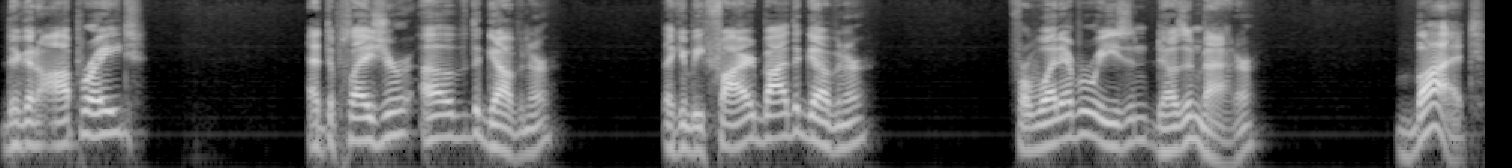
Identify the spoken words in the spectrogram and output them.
They're going to operate at the pleasure of the governor. They can be fired by the governor for whatever reason, doesn't matter. But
